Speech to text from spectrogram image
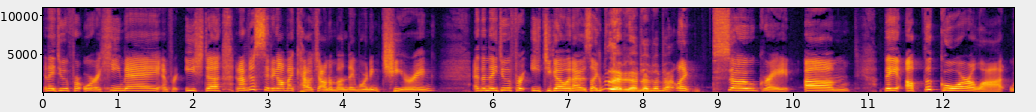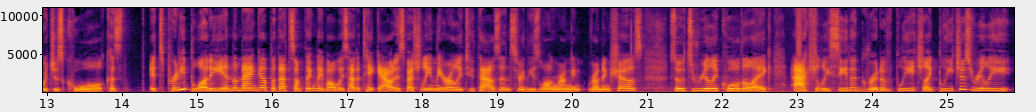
And they do it for orihime and for Ishida. And i'm just sitting on my couch on a monday morning cheering and then they do it for Ichigo, and I was like, blah, blah, blah, like so great. Um, they up the gore a lot, which is cool because it's pretty bloody in the manga, but that's something they've always had to take out, especially in the early 2000s for these long running running shows. So it's really cool to like actually see the grit of Bleach. Like Bleach is really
